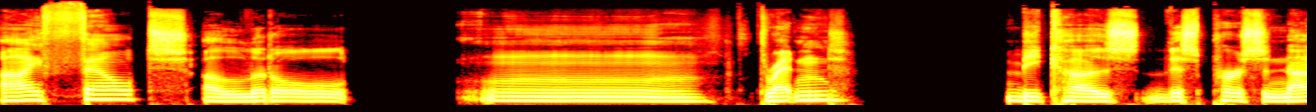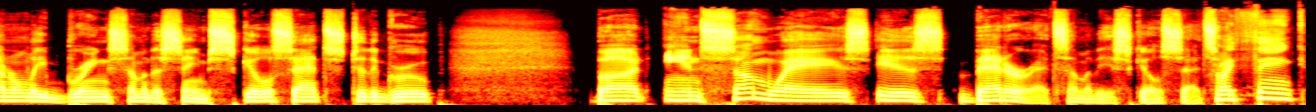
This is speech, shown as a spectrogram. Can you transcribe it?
I felt a little mm, threatened because this person not only brings some of the same skill sets to the group, but in some ways is better at some of these skill sets. So I think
